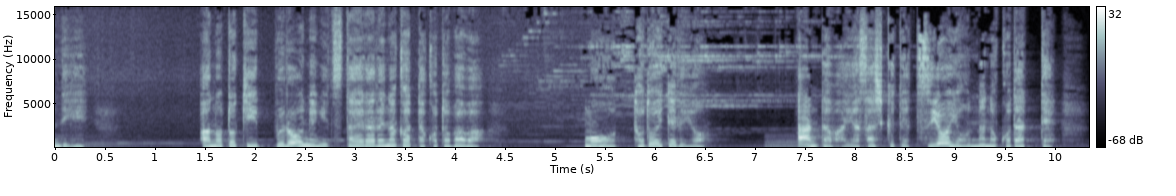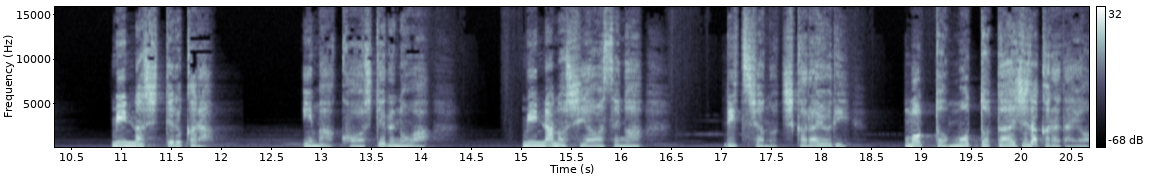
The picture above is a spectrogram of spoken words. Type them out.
ンディあの時ブローニャに伝えられなかった言葉は、もう届いてるよ。あんたは優しくて強い女の子だって、みんな知ってるから。今こうしてるのは、みんなの幸せが、律者の力より、もっともっと大事だからだよ。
